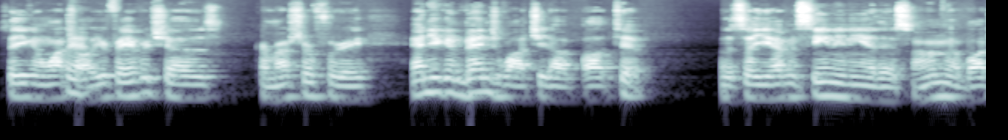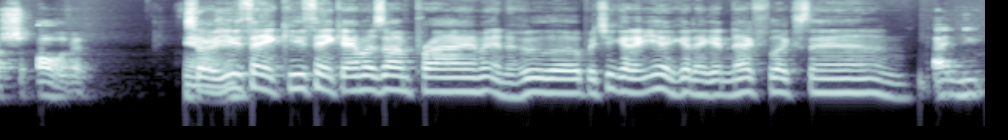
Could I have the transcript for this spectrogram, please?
so you can watch Yeah. all your favorite shows commercial free, and you can binge watch it all, all too. say you haven't seen any of this, so I'm gonna watch all of it. You So I you mean? think you think Amazon Prime and Hulu, but you gotta yeah, you gotta get Netflix in. And, I,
